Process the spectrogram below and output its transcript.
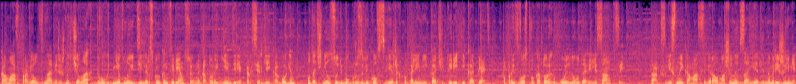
КАМАЗ провел в набережных Челнах двухдневную дилерскую конференцию, на которой гендиректор Сергей Кагогин уточнил судьбу грузовиков свежих поколений К4 и К5, по производству которых больно ударили санкции. Так, с весны КАМАЗ собирал машины в замедленном режиме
